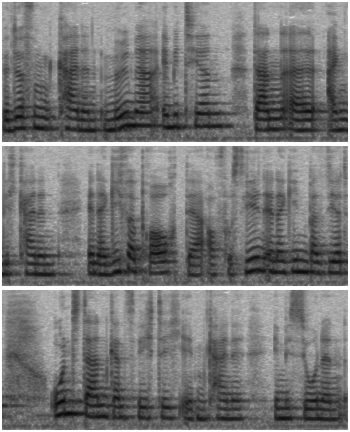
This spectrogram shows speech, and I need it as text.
Wir dürfen keinen Müll mehr emittieren, dann äh, eigentlich keinen Energieverbrauch, der auf fossilen Energien basiert und dann ganz wichtig eben keine Emissionen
